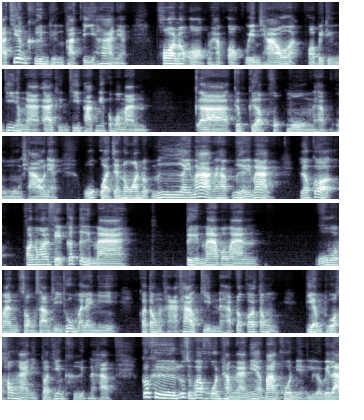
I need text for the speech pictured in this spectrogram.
าเที่ยงคืนถึงผัดตีห้าเนี่ย พอเราออกนะครับออกเวรเช้าอะพอไปถึงที่ทำงานอ่าถึงที่พักเนี่ยก็ประมาณอ่าเกือบเกือบหกโมงนะครับหกโมงเช้าเนี่ยโอ้กว่าจะนอนแบบเหนื่อยมากนะครับ เหนื่อยมาก แล้วก็พอนอนเสร็จก็ตื่นมา ตื่นมาประมาณอู้ประมาณสองสามสี่ทุ่มอะไรอย่างนี้ ก็ต้องหาข้าวกินนะครับ แล้วก็ต้อง รียมตัวเข้างานอีกตอนเที่ยงคืนนะครับ ก็คือรู้สึกว่าคนทำงานเนี่ยบางคนเนี่ยเหลือเวลา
